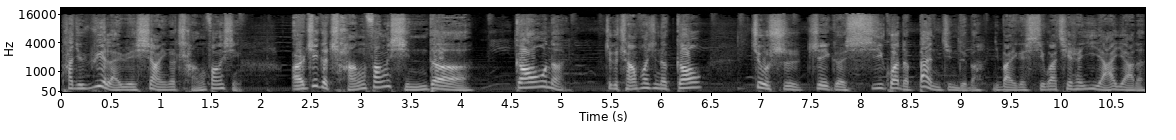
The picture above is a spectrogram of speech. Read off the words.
它就越来越像一个长方形。而这个长方形的高呢，这个长方形的高就是这个西瓜的半径，对吧？你把一个西瓜切成一牙一牙的，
